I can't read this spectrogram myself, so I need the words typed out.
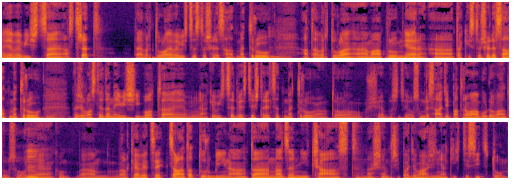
je ve výšce a střed té vrtule je ve výšce 160 metrů mm. a ta vrtule má průměr taky 160 metrů. Mm takže vlastně ten nejvyšší bod je nějaké výšce 240 metrů. To už je prostě 80-patrová budova, to už jsou hodně hmm. jako, um, velké věci. Celá ta turbína, ta nadzemní část v našem případě váží nějakých tisíc tun.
